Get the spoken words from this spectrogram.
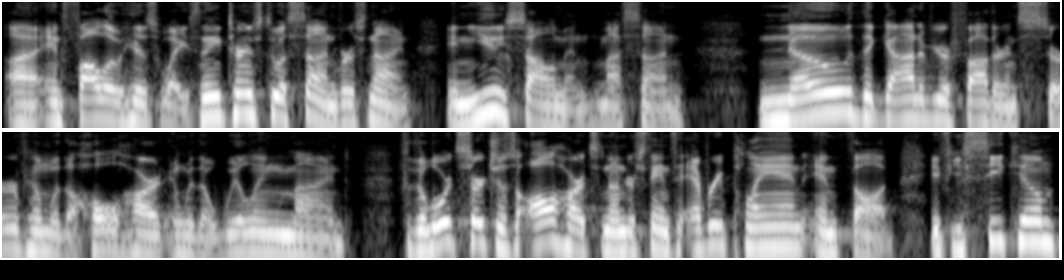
uh, and follow his ways. And then he turns to a son, verse 9, and you, Solomon, my son, Know the God of your father and serve him with a whole heart and with a willing mind. For the Lord searches all hearts and understands every plan and thought. If you seek him,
